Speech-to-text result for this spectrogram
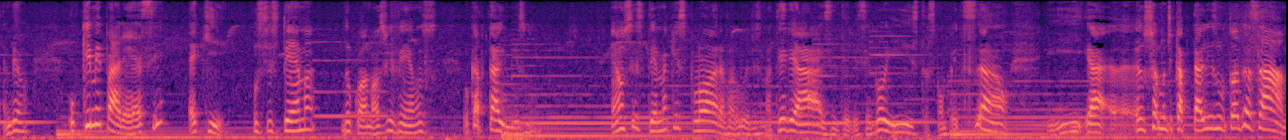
entendeu? O que me parece é que o sistema no qual nós vivemos, o capitalismo, é um sistema que explora valores materiais, interesses egoístas, competição. E a, eu chamo de capitalismo toda essa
